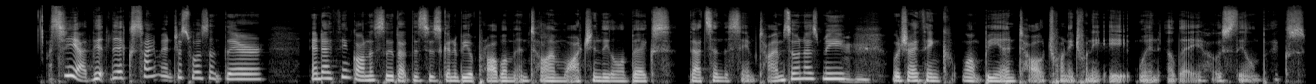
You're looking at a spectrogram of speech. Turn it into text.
so yeah, the, the excitement just wasn't there. And I think honestly that this is going to be a problem until I'm watching the Olympics that's in the same time zone as me, Mhm. which I think won't be until 2028 when LA hosts the Olympics.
